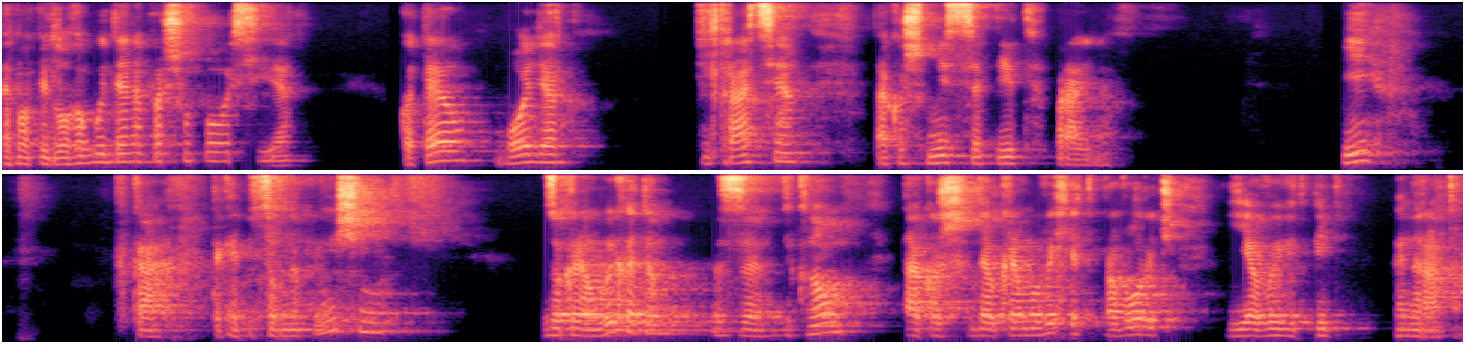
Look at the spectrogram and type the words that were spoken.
Теплопідлога буде на першому поверсі. Котел, бойлер, фільтрація, також місце під пральню. І така, таке підсобне приміщення з окремим виходом, з вікном, також де окремий вихід, праворуч є вивід під генератор.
